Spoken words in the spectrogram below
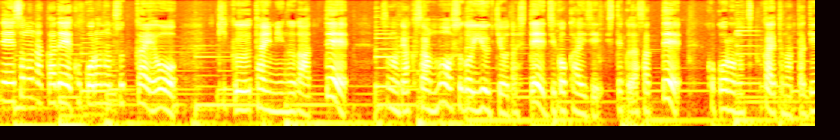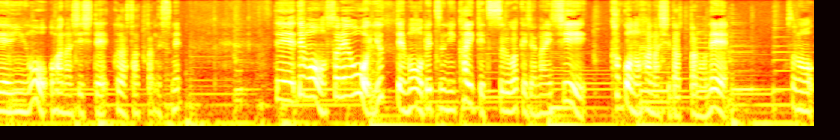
でその中で心のつっかえを聞くタイミングがあってそのお客さんもすごい勇気を出して自己開示してくださって心のつっかえとなった原因をお話ししてくださったんですね。ででもそれを言っても別に解決するわけじゃないし過去の話だったのでその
